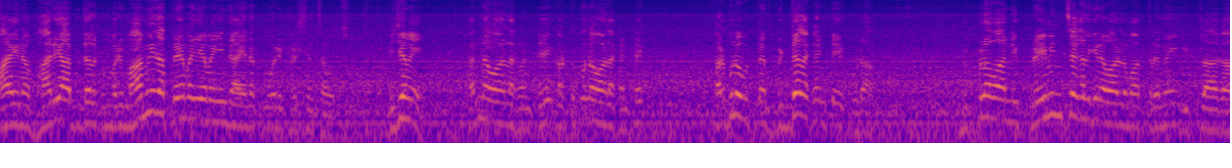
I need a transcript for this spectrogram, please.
ఆయన భార్యా బిడ్డలకు మరి మా మీద ప్రేమ ఏమైంది ఆయనకు అని ప్రశ్నించవచ్చు. నిజమే. కన్న వాళ్ళకంటే కట్టుకున్న వాళ్ళకంటే కడుపులో పుట్టిన బిడ్డల కంటే కూడా విప్లవాన్ని ప్రేమించగలిగిన వాళ్ళు మాత్రమే ఇట్లాగా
